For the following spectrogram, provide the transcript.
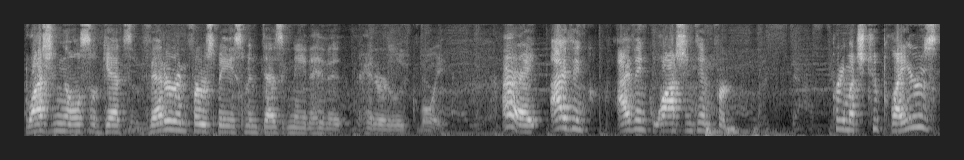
Washington also gets veteran first baseman designated hitter Luke Voit. All right, I think I think Washington for pretty much two players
